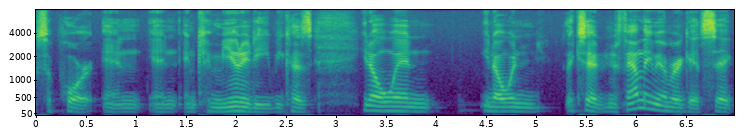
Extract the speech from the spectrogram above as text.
support in in in community because, you know, when you know when like I said, when a family member gets sick,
